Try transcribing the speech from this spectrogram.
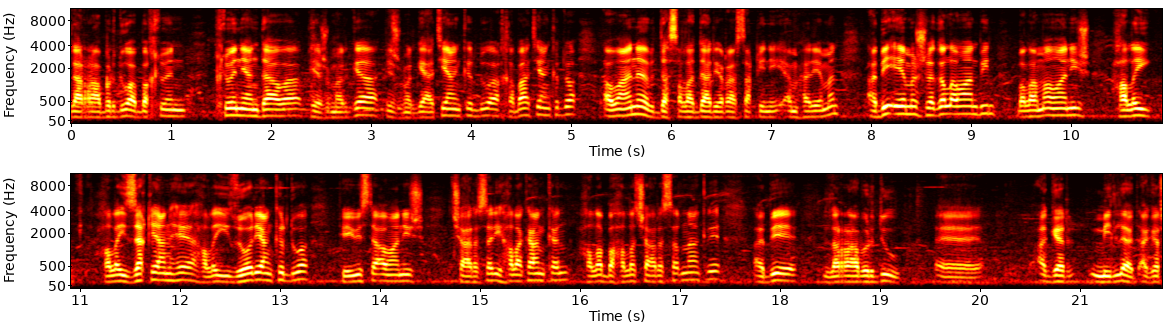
لە ڕابردووە بە خوێن خوێنیان داوە پێشمەرگە پێشمەرگاتیان کردووە خەباتیان کردووە ئەوانە دەسەڵاتداری ڕاستەقینی ئەم هەرێمن ئەبێ ئێمەش لەگەڵ ئەوان بین بەڵام ئەوانیش هەڵی هەڵی زەقیان هەیە هەڵی زۆریان کردووە پێویستە ئەوانیش چارەسەری هەڵەکان کەن هەڵە بە هەڵە چارەسەر ناکرێت ئەبێ لە ڕابردوو ئەگەر میلەت ئەگەر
